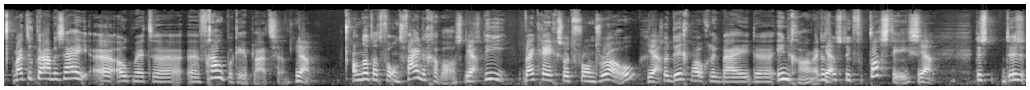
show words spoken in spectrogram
maar toen kwamen zij uh, ook met uh, vrouwenparkeerplaatsen. Ja. Omdat dat voor ons veiliger was. Dus ja. die, wij kregen een soort front row. Ja. Zo dicht mogelijk bij de ingang. En dat Ja. was natuurlijk fantastisch. Ja. Dus, dus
